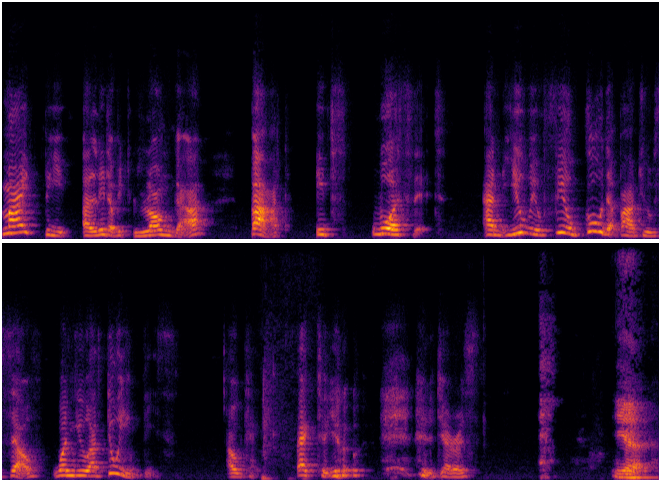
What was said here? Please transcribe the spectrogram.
might be a little bit longer, but it's worth it. And you will feel good about yourself when you are doing this. Okay, back to you, Jairus. Yeah,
